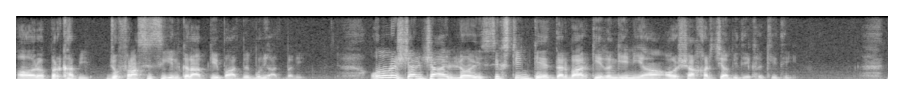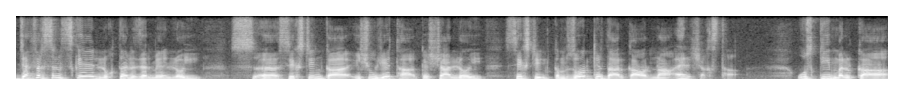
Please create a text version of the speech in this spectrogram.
اور پرکھا بھی، جو فرانسیسی انقلاب کی بعد میں بنیاد بنی۔ انہوں نے شہنشاہ لوئی سکسٹین کے دربار کی رنگینیاں اور شاہ خرچیاں بھی دیکھ رکھی تھی۔ جیفرسنس کے نقطہ نظر میں لوئی سکسٹین کا ایشو یہ تھا کہ شاہ لوئی سکسٹین کمزور کردار کا اور نااہل شخص تھا۔ اس کی ملکہ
